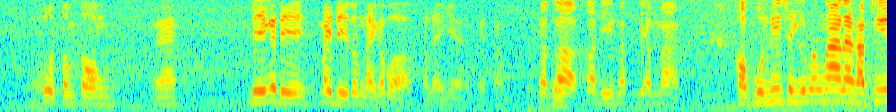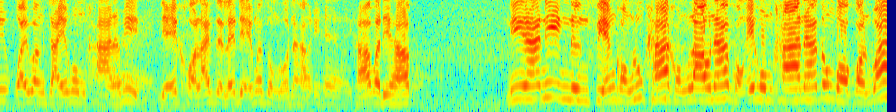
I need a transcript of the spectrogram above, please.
ๆ พูดตรงๆนะดีก็ดีไม่ดีตรงไหนก็บอกอะไรเงี้ยนะครับก็ก็ก็ดีครับเยี่ยมมาก ขอบคุณพี่ชยุทธมากๆนะครับ ที่ไว้วางใจเอ็กโฮมคาร์นะพี่เดี๋ยวเอ็กขอไลฟ์เสร็จแล้วเดี๋ยวเอ็กมาส่งรถนะครับ โอเคโอเค ครับสวัสดีครับ นี่นะนี่อีกหนึ่งเสียงของลูกค้าของเรานะครับ ของเอ็กโฮมคาร์นะฮะต้องบอกก่อนว่า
